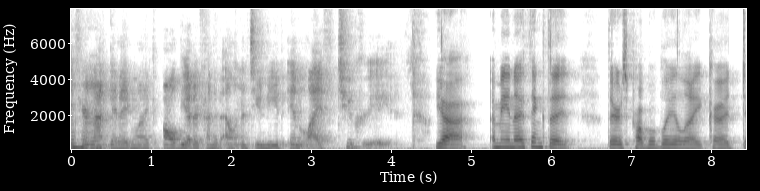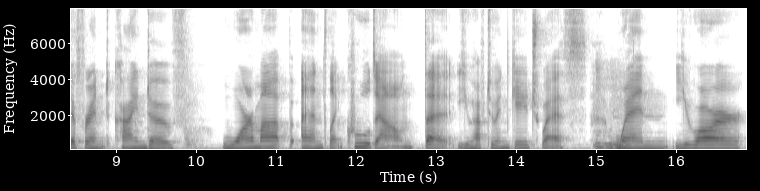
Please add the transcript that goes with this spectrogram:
if you're Mhm. not getting like all the other kind of elements you need in life to create Yeah. I mean, I think that there's probably like a different kind of warm up and like cool down that you have to engage with Mhm. when you are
